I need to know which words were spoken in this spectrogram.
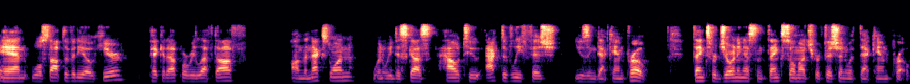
and we'll stop the video here, pick it up where we left off on the next one when we discuss how to actively fish using Deckhand Pro. Thanks for joining us and thanks so much for fishing with Deckhand Pro.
